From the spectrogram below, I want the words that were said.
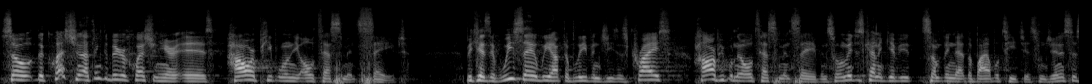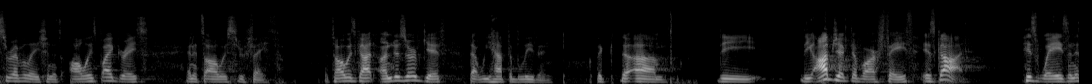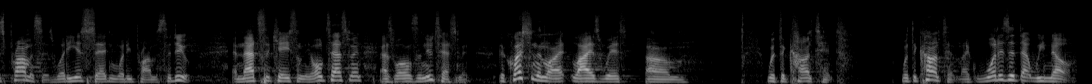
So the question, I think the bigger question here is how are people in the Old Testament saved? Because if we say we have to believe in Jesus Christ, how are people in the Old Testament saved? And so let me just kind of give you something that the Bible teaches. From Genesis to Revelation, it's always by grace and it's always through faith. It's always God's undeserved gift that we have to believe in. The, the, um, the, the object of our faith is God his ways and his promises, what he has said and what he promised to do. And that's the case in the Old Testament as well as the New Testament. The question then li- lies with, um, with the content. With the content. Like, what is it that we know?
